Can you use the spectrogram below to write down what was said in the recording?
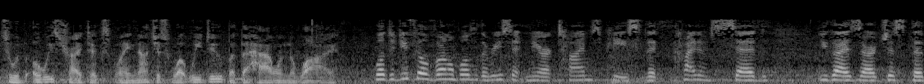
So we've always tried to explain not just what we do, but the how and the why. Well, did you feel vulnerable to the recent New York Times piece that kind of said you guys are just the,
